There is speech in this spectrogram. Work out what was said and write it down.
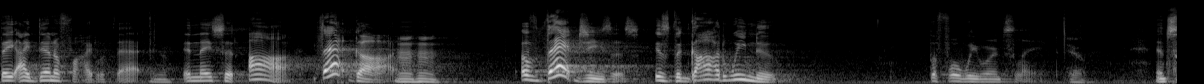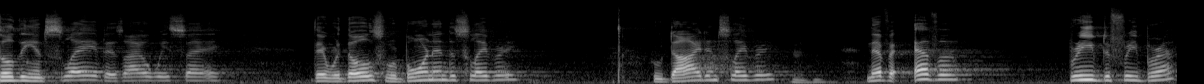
They identified with that. Yeah. And they said, ah, that God mm-hmm. of that Jesus is the God we knew before we were enslaved. Yeah. And so the enslaved, as I always say, there were those who were born into slavery, who died in slavery, mm-hmm. never ever breathed a free breath,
